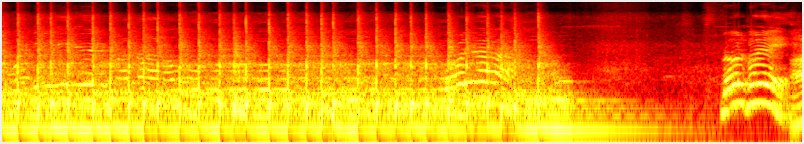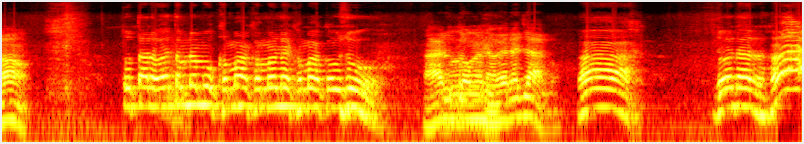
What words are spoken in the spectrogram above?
ભુવાજી માતા આવો પાવળિયા મેહુલભાઈ હા. તો તારે હવે તમને હું ખમા ખમા ને ખમા કહું છું. સારું તો મને હવે રજા આલો. હા જોરદાર હા!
